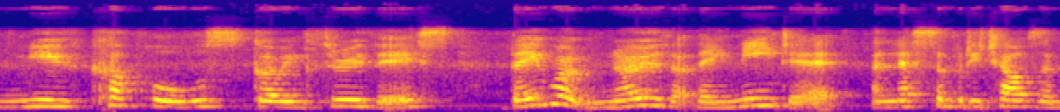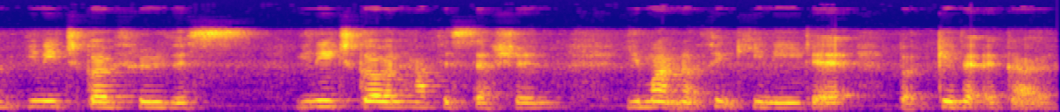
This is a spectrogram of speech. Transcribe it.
new couples going through this. They won't know that they need it unless somebody tells them you need to go through this. You need to go and have this session. You might not think you need it, but give it a go.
